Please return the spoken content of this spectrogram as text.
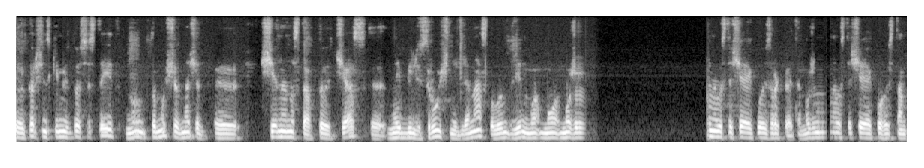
е, Керченський міст досі стоїть? Ну тому що, значить, е, ще не настав той час найбільш зручний для нас, коли він мо- мо- може не вистачає якоїсь ракети, може не вистачає якогось там.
